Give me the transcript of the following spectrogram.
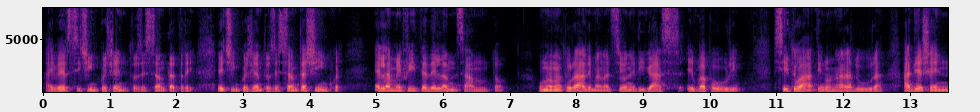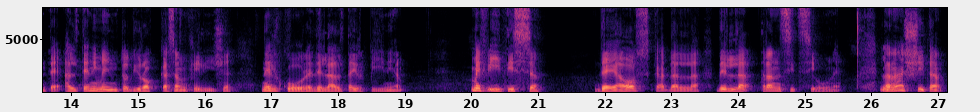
ai versi 563 e 565, è la mefite dell'Ansanto, una naturale emanazione di gas e vapori situati in una radura adiacente al tenimento di Rocca San Felice, nel cuore dell'Alta Irpinia. Mefitis, dea osca dalla, della transizione. La nascita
